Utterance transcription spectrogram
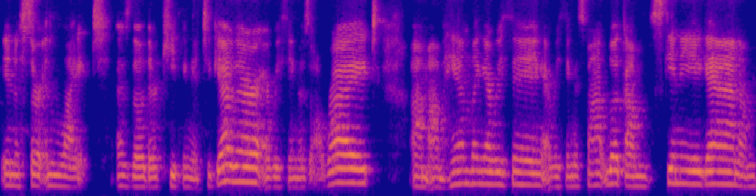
in a certain light as though they're keeping it together everything is all right um, i'm handling everything everything is fine look i'm skinny again i'm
